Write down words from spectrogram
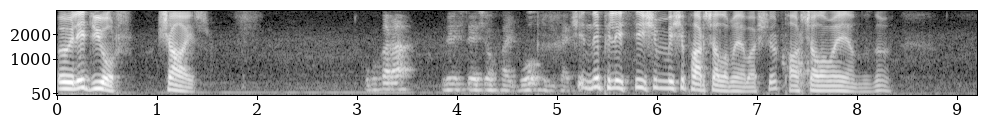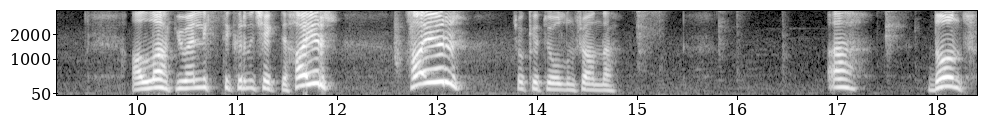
Öyle diyor şair. ここ PlayStation 5 oldu. Şimdi PlayStation 5'i parçalamaya başlıyor. Parçalamaya yalnız değil mi? Allah güvenlik sticker'ını çekti. Hayır! Hayır! Çok kötü oldum şu anda. Ah! Don't!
